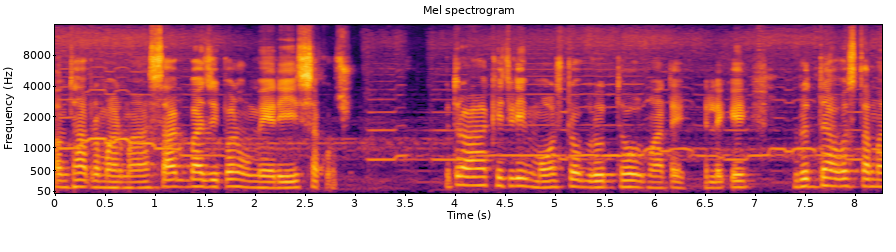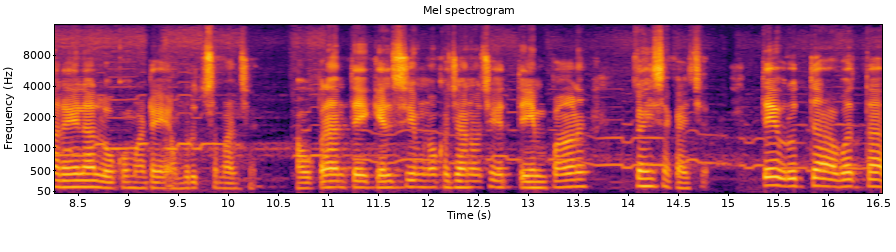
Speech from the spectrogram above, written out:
અમથા પ્રમાણમાં શાકભાજી પણ ઉમેરી શકો છો. મિત્રો, આ ખીચડી મોસ્ટ ઓફ વૃદ્ધો માટે, એટલે કે વૃદ્ધાવસ્થામાં રહેલા લોકો માટે અમૃત સમાન છે. આ ઉપરાંત તે કેલ્શિયમનો ખજાનો છે તેમ પણ કહી શકાય છે. તે વૃદ્ધાવસ્થા,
